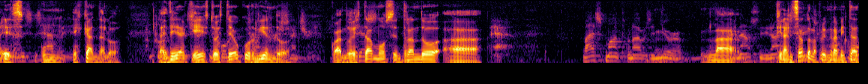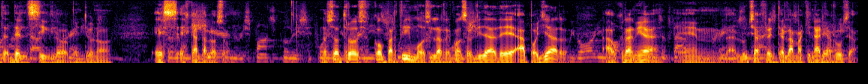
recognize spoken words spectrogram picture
es un escándalo. La idea que esto esté ocurriendo cuando estamos entrando a la, finalizando la primera mitad del siglo XXI es escandaloso. Nosotros compartimos la responsabilidad de apoyar a Ucrania en la lucha frente a la maquinaria rusa.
